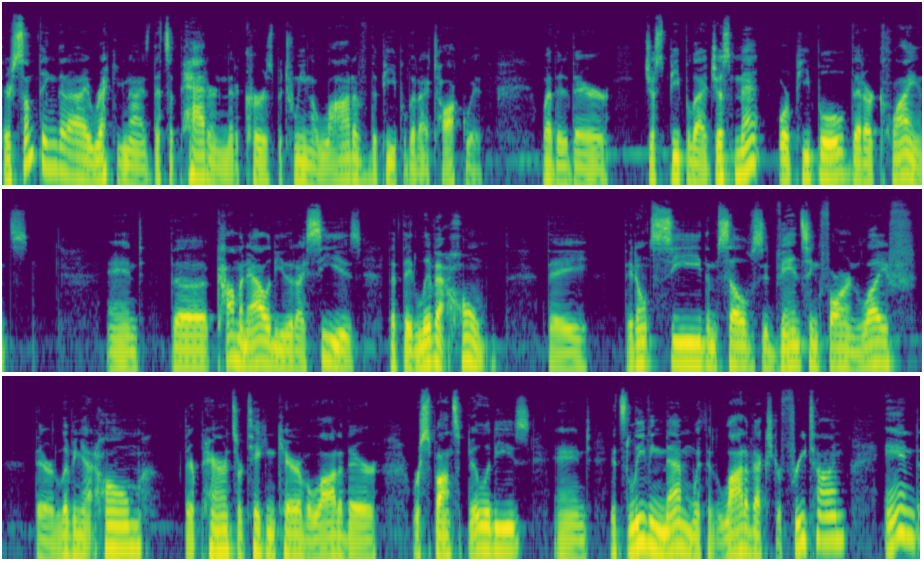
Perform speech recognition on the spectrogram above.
there's something that I recognize that's a pattern that occurs between a lot of the people that I talk with, whether they're just people that I just met or people that are clients. And the commonality that I see is that they live at home. They they don't see themselves advancing far in life. They're living at home. Their parents are taking care of a lot of their responsibilities, and it's leaving them with a lot of extra free time and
